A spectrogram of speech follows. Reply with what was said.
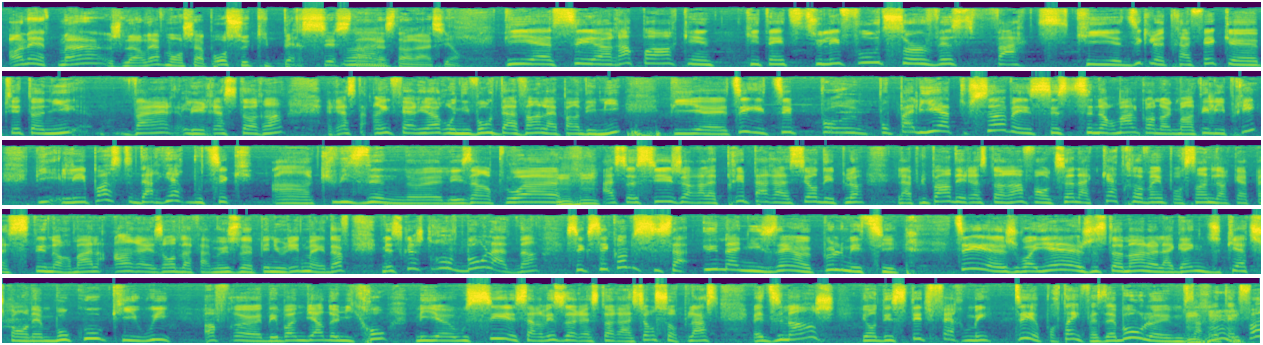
Honnêtement, je leur lève mon chapeau ceux qui persistent en restauration. Puis euh, c'est un rapport qui est, qui est intitulé Food Service Facts qui dit que le trafic euh, piétonnier vers les restaurants reste inférieur au niveau d'avant la pandémie. Puis euh, tu sais- pour, pour pallier à tout ça, ben, c'est normal qu'on a augmenté les prix. Puis les postes d'arrière-boutique en cuisine, là, les emplois associés genre à la préparation des plats, la plupart des restaurants fonctionnent à 80% de leur capacité normale en raison de la fameuse pénurie de main-d'œuvre. Mais ce que je trouve beau là-dedans, c'est que c'est comme si ça humanisait un peu le métier. Tu sais, euh, je voyais justement là, la gang du Catch qu'on aime beaucoup, qui, oui, offre euh, des bonnes bières de micro, mais il y a aussi un service de restauration sur place. Mais dimanche, ils ont décidé de fermer. Tu sais, pourtant, il faisait beau, là, ça aurait été le fun.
